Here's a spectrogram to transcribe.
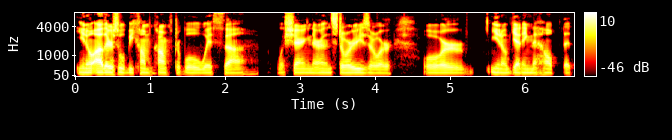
you know others will become comfortable with uh, with sharing their own stories or or you know getting the help that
